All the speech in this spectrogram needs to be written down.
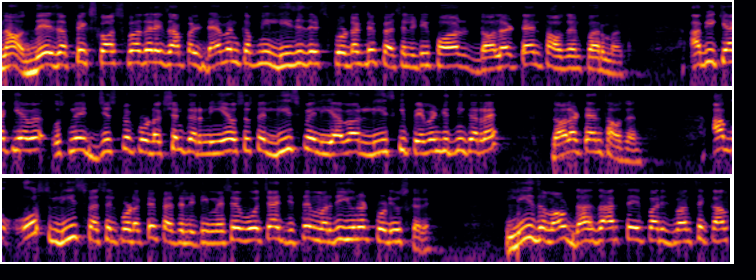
Now, there is a fixed cost. Further example, Diamond Company leases its productive facility for $10,000 per month. अब ये क्या किया हुआ है उसने जिस पे प्रोडक्शन करनी है उसे उसने लीज पे लिया हुआ और लीज की पेमेंट कितनी कर रहा है डॉलर टेन थाउज़ेंड अब उस लीज फैसिल प्रोडक्टिव फैसिलिटी में से वो चाहे जितने मर्ज़ी यूनिट प्रोड्यूस करे लीज अमाउंट दस हज़ार से पर मंथ से कम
